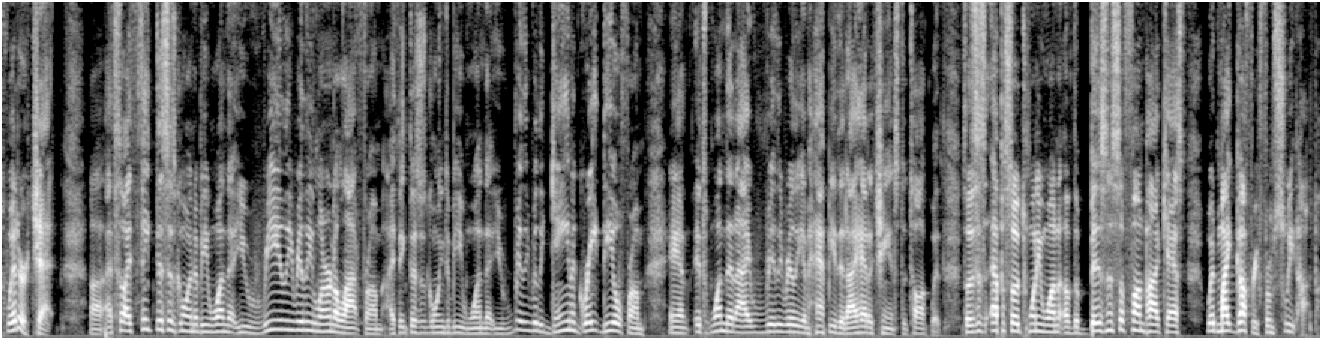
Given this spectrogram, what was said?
Twitter chat. Uh, so I think this is going to be one that you really really learn a lot from. I think this is going to be one that you really really gain a great deal from, and it's one that I really really am happy that I had a chance to talk with. So this is episode 21 of the Business of Fun podcast with Mike Guffrey from SuiteHop.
